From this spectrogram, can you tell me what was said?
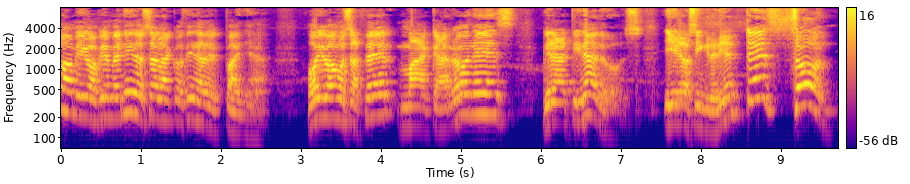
Hola amigos, bienvenidos a la cocina de España. Hoy vamos a hacer macarrones gratinados. Y los ingredientes son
